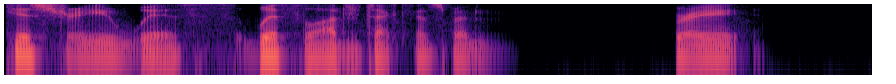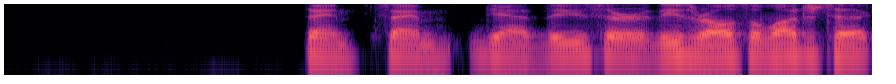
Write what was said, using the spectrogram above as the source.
history with with Logitech has been great. Same, same. Yeah, these are these are also Logitech.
